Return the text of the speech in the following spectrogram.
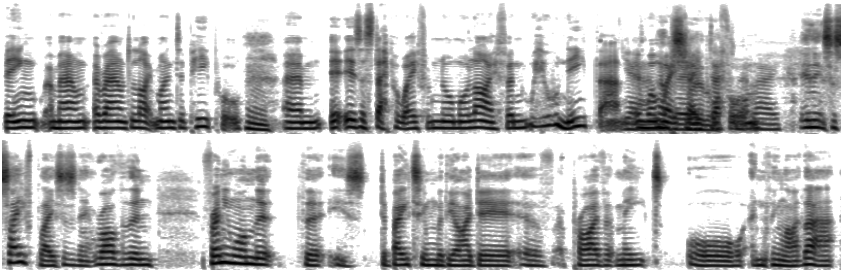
being around, around like-minded people. Hmm. Um, it is a step away from normal life and we all need that in one way, shape or form. And it's a safe place, isn't it? Rather than for anyone that, that is debating with the idea of a private meet or anything like that,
